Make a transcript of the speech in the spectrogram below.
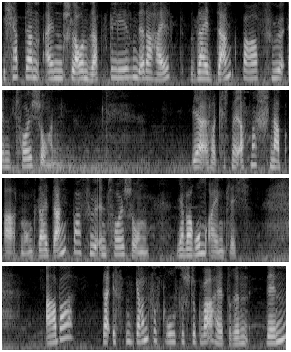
ich habe dann einen schlauen Satz gelesen, der da heißt, sei dankbar für Enttäuschungen. Ja, da kriegt man erstmal Schnappatmung. Sei dankbar für Enttäuschungen. Ja, warum eigentlich? Aber da ist ein ganzes großes Stück Wahrheit drin, denn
